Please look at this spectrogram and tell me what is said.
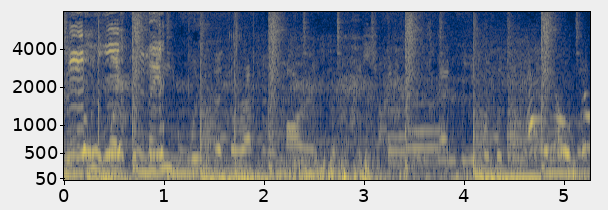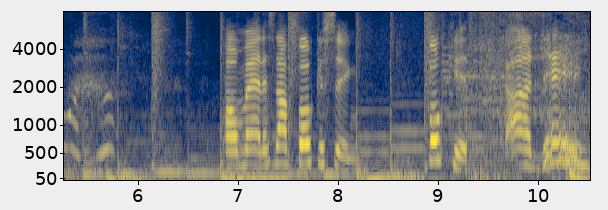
It's like the same blue that the rest of the car is, but it's just shinier. Ben, can you put this on the Oh man, it's not focusing. Focus. God dang.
